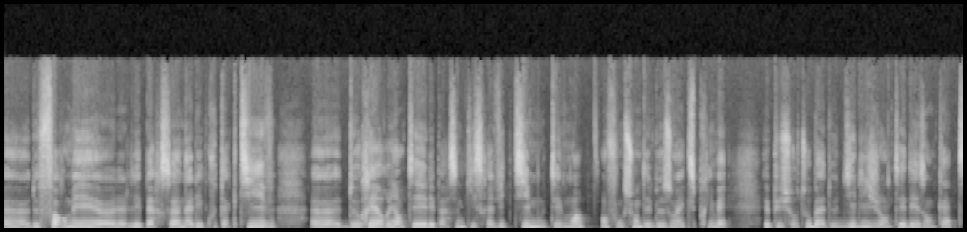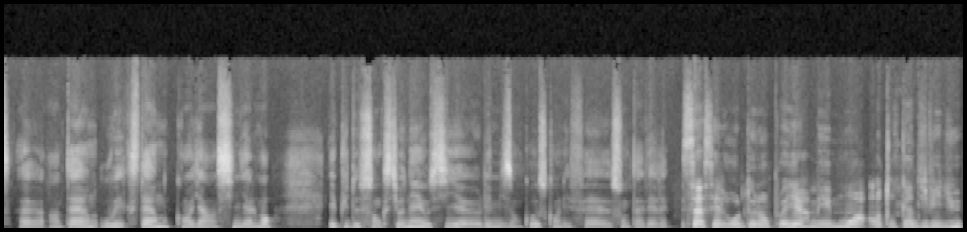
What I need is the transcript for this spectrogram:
de former euh, les personnes à l'écoute active, euh, de réorienter les personnes qui seraient victimes ou témoins en fonction des besoins exprimés, et puis surtout bah, de diligenter des enquêtes internes ou externes quand il y a un signalement et puis de sanctionner aussi euh, les mises en cause quand les faits sont avérés. Ça, c'est le rôle de l'employeur, mais moi, en tant qu'individu,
